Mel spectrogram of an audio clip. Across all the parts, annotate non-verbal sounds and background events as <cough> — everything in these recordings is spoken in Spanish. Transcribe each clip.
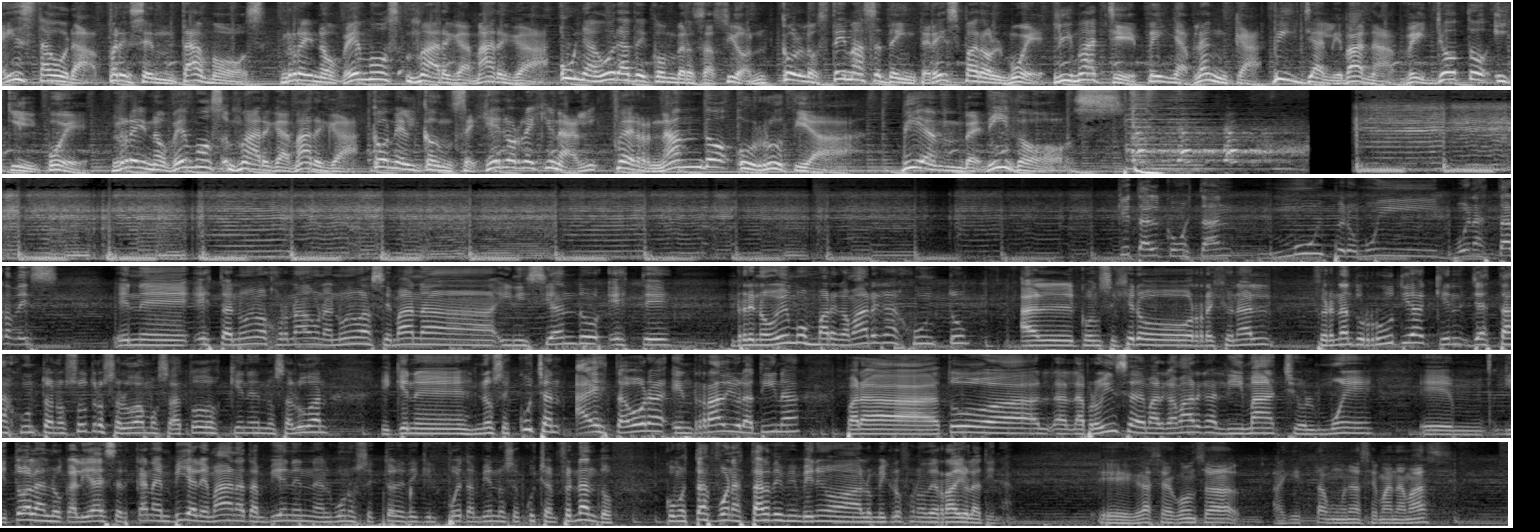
A esta hora presentamos Renovemos Marga Marga, una hora de conversación con los temas de interés para Olmué, Limache, Peña Blanca, Villa Levana, Belloto y Quilpué. Renovemos Marga Marga con el consejero regional Fernando Urrutia. Bienvenidos. ¿Qué tal? ¿Cómo están? Muy, pero muy buenas tardes en eh, esta nueva jornada, una nueva semana iniciando este Renovemos Marga Marga junto al consejero regional Fernando Urrutia, quien ya está junto a nosotros. Saludamos a todos quienes nos saludan y quienes nos escuchan a esta hora en Radio Latina para toda la, la provincia de Marga Marga, Limache, Olmué, eh, y todas las localidades cercanas en Villa Alemana, también en algunos sectores de Quilpué también nos escuchan. Fernando, ¿cómo estás? Buenas tardes, bienvenido a los micrófonos de Radio Latina. Eh, gracias, Gonza. Aquí estamos una semana más,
